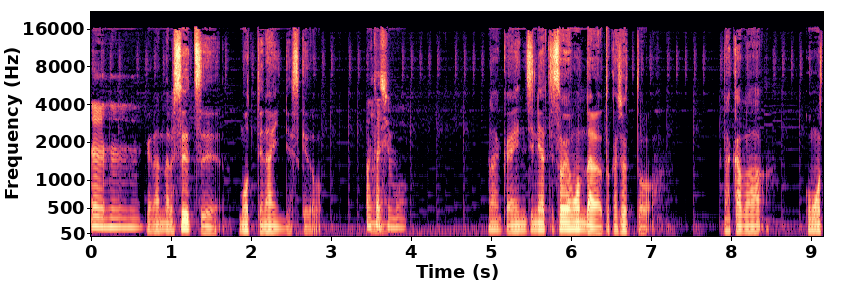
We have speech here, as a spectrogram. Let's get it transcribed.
うんうんうん。なんならスーツ持ってないんですけど、私も。なんかエンジニアってそういうもんだろうとかちょっと半ば思っ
